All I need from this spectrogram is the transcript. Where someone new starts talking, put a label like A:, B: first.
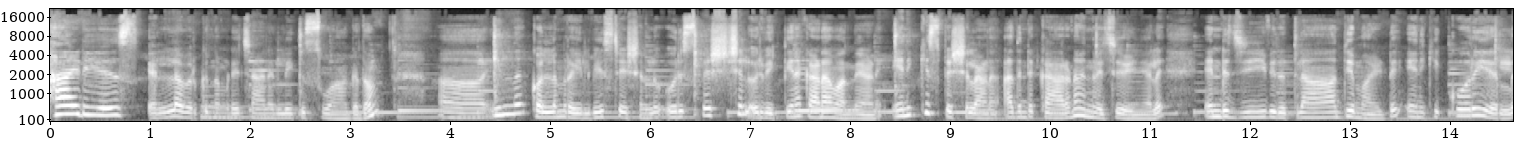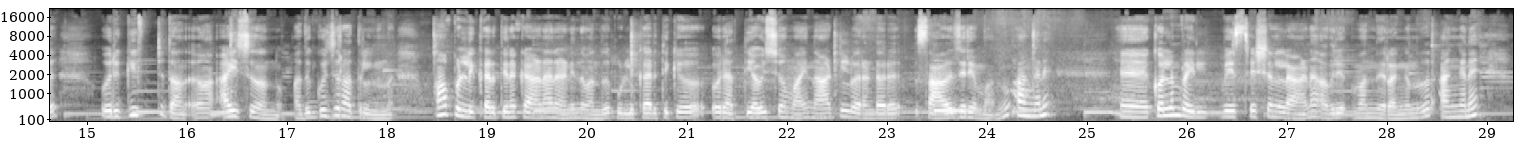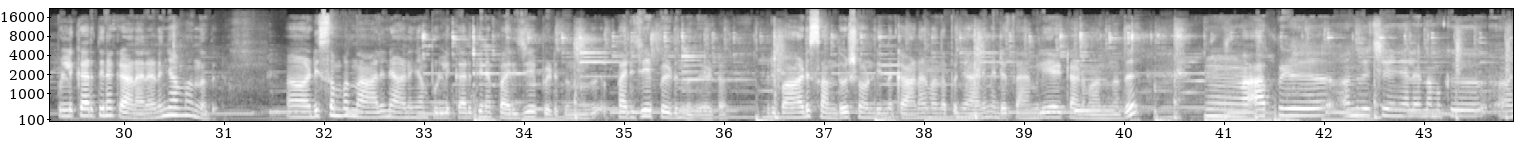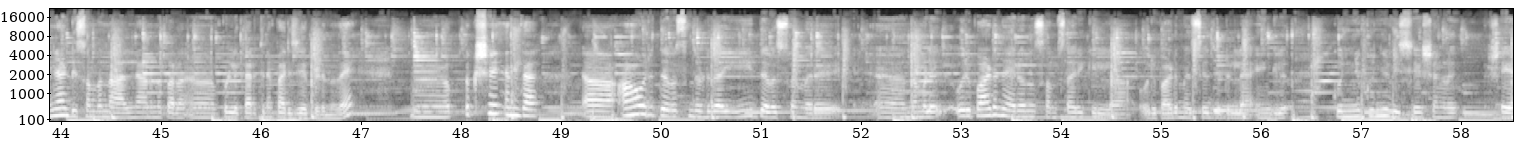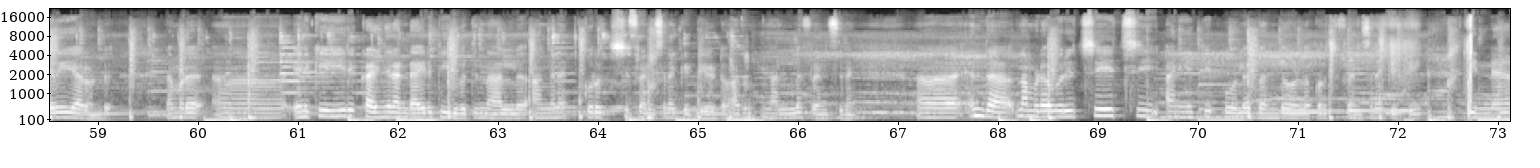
A: Hi dears എല്ലാവർക്കും നമ്മുടെ ചാനലിലേക്ക് സ്വാഗതം. ഇന്ന് കൊല്ലം റെയിൽവേ സ്റ്റേഷനിൽ ഒരു സ്പെഷ്യൽ ഒരു വ്യക്തിനെ കാണാൻ വന്നതാണ്. എനിക്ക് സ്പെഷ്യലാണ് അതിന്റെ കാരണം എന്ന് വെച്ച് കഴിഞ്ഞാൽ എന്റെ ജീവിതത്തിൽ ആദ്യമായിട്ട് എനിക്ക് കൊറിയറിൽ ഒരു ഗിഫ്റ്റ് ത അയച്ചു തന്നു. അത് ഗുജറാത്തിൽ നിന്ന്. ആ പുള്ളിക്കാരത്തിനെ കാണാനാണ് ഇന്ന് വന്നത്. പുള്ളിക്കാരത്തിക്ക് ഒരു അത്യാവശ്യമായി നാട്ടിൽ വരേണ്ട ഒരു സാഹചര്യം വന്നു. അങ്ങനെ കൊല്ലം റെയിൽവേ സ്റ്റേഷനിലാണ് അവർ വന്നിറങ്ങുന്നത്. അങ്ങനെ പുള്ളിക്കാരത്തിനെ കാണാനാണ് ഞാൻ വന്നത്. ഡിസംബർ നാലിനാണ് ഞാൻ പുള്ളിക്കാരത്തിനെ പരിചയപ്പെടുത്തുന്നത് പരിചയപ്പെടുന്നത് കേട്ടോ. ഒരുപാട് സന്തോഷമുണ്ട് ഇന്ന് കാണാൻ വന്നപ്പോൾ ഞാനും എന്റെ ഫാമിലിയായിട്ടാണ് വന്നത്. അപ്പോൾ എന്ന് വെച്ച് കഴിഞ്ഞാൽ നമുക്ക് ഞാൻ ഡിസംബർ നാലിനാണെന്ന് പറ പുള്ളിക്കാരത്തിനെ പരിചയപ്പെടുന്നത്. പക്ഷേ എന്താ ആ, ആ ഒരു ദിവസം തൊട്ട് ഈ ദിവസം വരെ നമ്മൾ ഒരുപാട് നേരമൊന്നും സംസാരിക്കില്ല ഒരുപാട് മെസ്സേജ് ഇടില്ല എങ്കിലും കുഞ്ഞു കുഞ്ഞു വിശേഷങ്ങൾ ഷെയർ ചെയ്യാറുണ്ട്. നമ്മുടെ എനിക്ക് ഈ കഴിഞ്ഞ രണ്ടായിരത്തി ഇരുപത്തി നാലിൽ അങ്ങനെ കുറച്ച് ഫ്രണ്ട്സിനെ കിട്ടി കേട്ടോ. അതും നല്ല ഫ്രണ്ട്സിനെ എന്താ നമ്മുടെ ഒരു ചേച്ചി അനിയത്തി പോലെ ബന്ധമുള്ള കുറച്ച് ഫ്രണ്ട്സിനെ കിട്ടി. പിന്നെ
